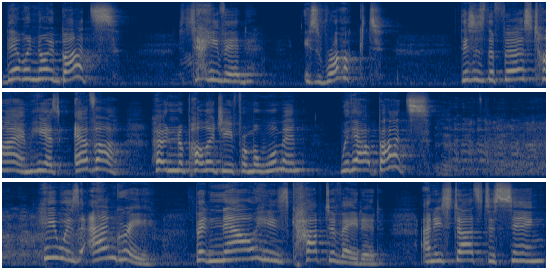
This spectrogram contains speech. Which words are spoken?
there were no buts. David is rocked. This is the first time he has ever heard an apology from a woman without buts. He was angry, but now he's captivated and he starts to sing.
